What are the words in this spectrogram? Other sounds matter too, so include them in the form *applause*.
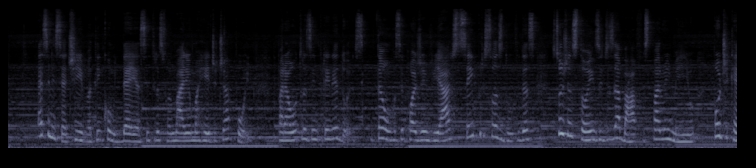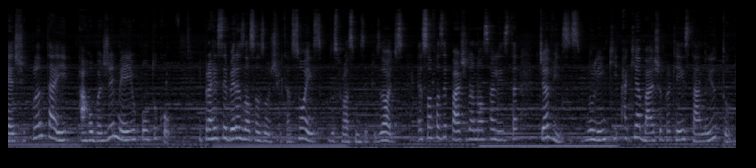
Essa iniciativa tem como ideia se transformar em uma rede de apoio para outras empreendedoras. Então, você pode enviar sempre suas dúvidas, sugestões e desabafos para o e-mail podcastplantai@gmail.com. E para receber as nossas notificações dos próximos episódios, é só fazer parte da nossa lista de avisos, no link aqui abaixo para quem está no YouTube.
